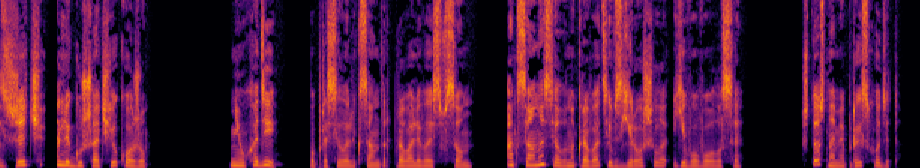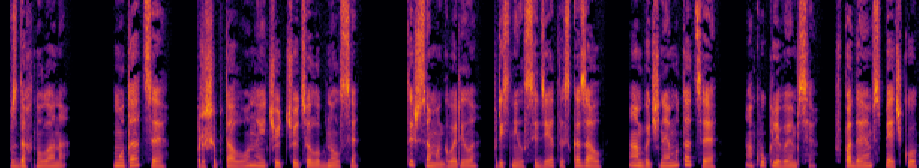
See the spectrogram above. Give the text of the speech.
Сжечь лягушачью кожу. «Не уходи», — попросил Александр, проваливаясь в сон. Оксана села на кровать и взъерошила его волосы. «Что с нами происходит?» — вздохнула она. «Мутация», — прошептал он и чуть-чуть улыбнулся. «Ты ж сама говорила, приснился дед и сказал. Обычная мутация. Окукливаемся, впадаем в спячку.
